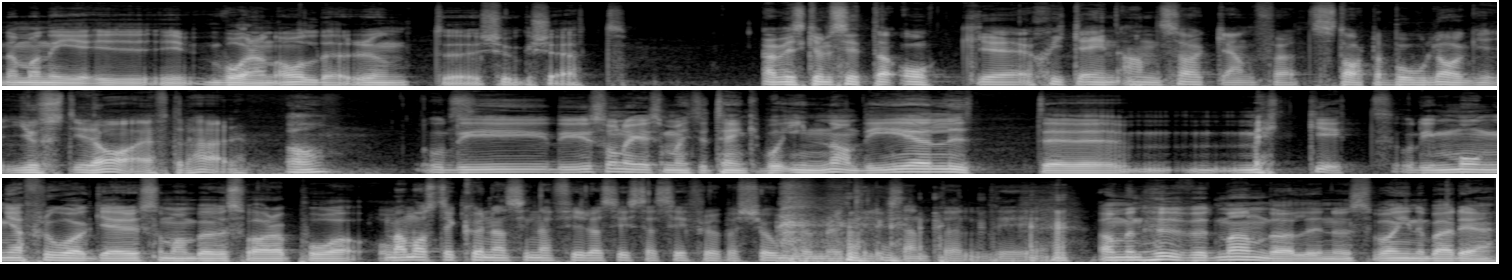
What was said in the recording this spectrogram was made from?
när man är i, i våran ålder, runt eh, 2021. Ja, vi skulle sitta och eh, skicka in ansökan för att starta bolag just idag efter det här. Ja, och det är, det är ju sådana grejer som man inte tänker på innan. Det är lite mäckigt och det är många frågor som man behöver svara på. Och, Man måste kunna sina fyra sista siffror på personnumret till exempel. Det, Ja men huvudman då Linus, vad innebär det?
